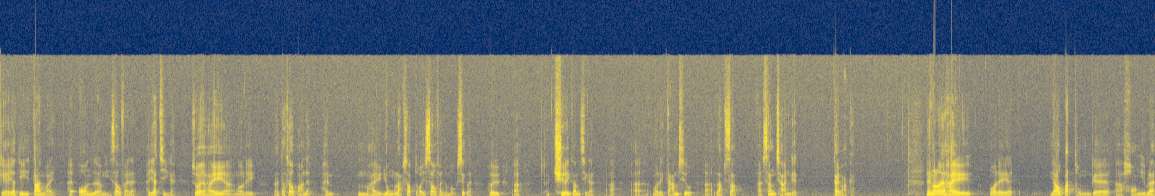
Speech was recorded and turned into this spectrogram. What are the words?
嘅一啲單位係按量而收費咧係一致嘅。所以喺誒我哋特首辦咧係唔係用垃圾袋收費嘅模式咧去啊處理今次嘅啊啊我哋減少啊垃圾啊生產嘅計劃嘅。另外咧係我哋有不同嘅啊行業咧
